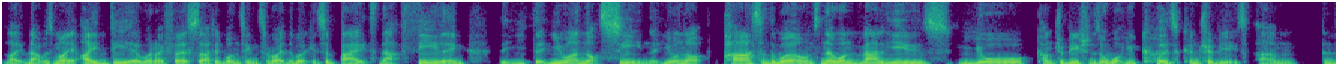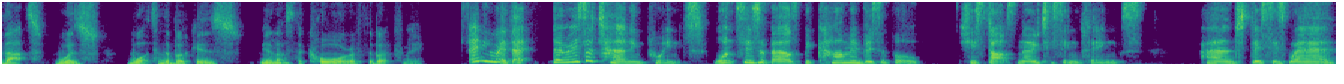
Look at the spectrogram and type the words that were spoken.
like, that was my idea when I first started wanting to write the book. It's about that feeling that you, that you are not seen, that you're not part of the world. No one values your contributions or what you could contribute. Um, and that was what the book is. Yeah, mm. that's the core of the book for me. Anyway, that there is a turning point. Once Isabel's become invisible, she starts noticing things. And this is where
